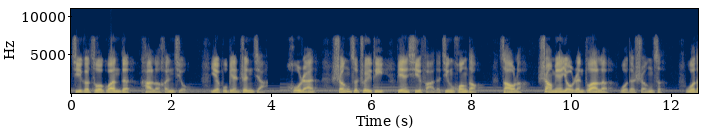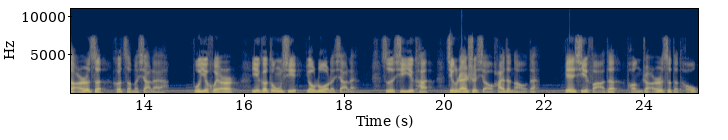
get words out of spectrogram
几个做官的看了很久，也不辨真假。忽然绳子坠地，变戏法的惊慌道：“糟了，上面有人断了我的绳子，我的儿子可怎么下来啊？”不一会儿，一个东西又落了下来，仔细一看。竟然是小孩的脑袋，变戏法的捧着儿子的头，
